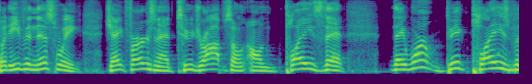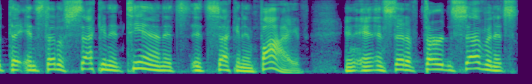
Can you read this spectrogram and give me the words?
but even this week, Jake Ferguson had two drops on, on plays that they weren't big plays, but they, instead of second and ten, it's it's second and five, and, and instead of third and seven, it's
